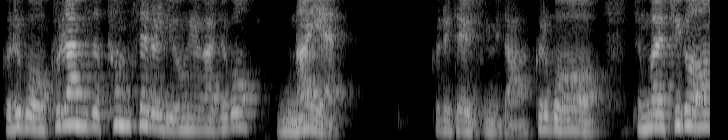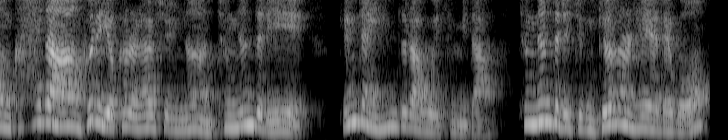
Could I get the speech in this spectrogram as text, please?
그리고 그러면서 틈새를 이용해가지고 문화에, 그리 되어 있습니다. 그리고 정말 지금 가장 허리 역할을 할 수 있는 청년들이 굉장히 힘들어하고 있습니다. 청년들이 지금 결혼을 해야 되고,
